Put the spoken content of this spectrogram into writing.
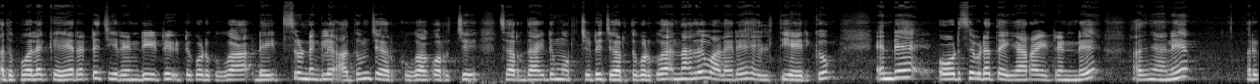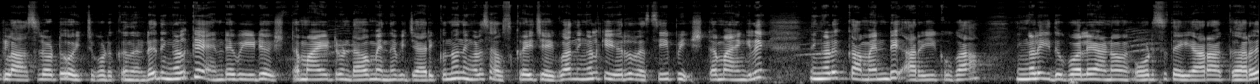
അതുപോലെ കേരറ്റ് ചിരണ്ടിയിട്ട് ഇട്ട് കൊടുക്കുക. ഡേറ്റ്സ് ഉണ്ടെങ്കിൽ അതും ചേർക്കുക. കുറച്ച് ചെറുതായിട്ട് മുറിച്ചിട്ട് ചേർത്ത് കൊടുക്കുക. എന്നാൽ വളരെ ഹെൽത്തി ആയിരിക്കും. എന്റെ ഓട്സ് ഇവിടെ തയ്യാറായിട്ടുണ്ട്. അത് ഞാൻ ഒരു ക്ലാസ്സിലോട്ട് ഒഴിച്ചു കൊടുക്കുന്നുണ്ട്. നിങ്ങൾക്ക് എന്റെ വീഡിയോ ഇഷ്ടമായിട്ടുണ്ടാവും എന്ന് വിചാരിക്കുന്നു. നിങ്ങൾ സബ്സ്ക്രൈബ് ചെയ്യുക. നിങ്ങൾക്ക് ഈ ഒരു റെസിപ്പി ഇഷ്ടമായെങ്കിൽ നിങ്ങൾ കമന്റ് അറിയിക്കുക. നിങ്ങൾ ഇതുപോലെയാണോ ഓട്സ് തയ്യാറാക്കാറ്?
